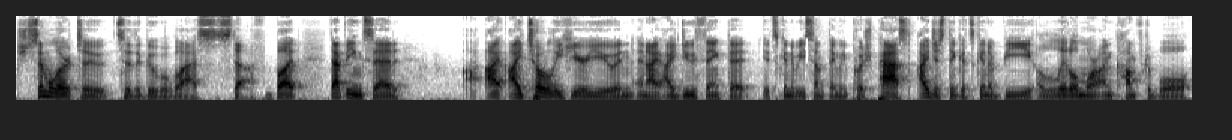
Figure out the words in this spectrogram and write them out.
similar to to the google glass stuff but that being said I, I totally hear you, and, and I, I do think that it's going to be something we push past. I just think it's going to be a little more uncomfortable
